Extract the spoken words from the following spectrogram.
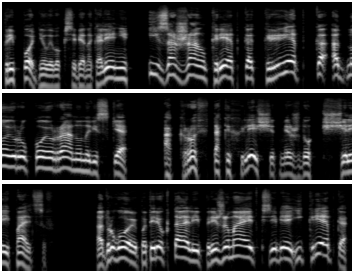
приподнял его к себе на колени и зажал крепко-крепко одной рукой рану на виске, а кровь так и хлещет между щелей пальцев а другое поперек талии прижимает к себе и крепко,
